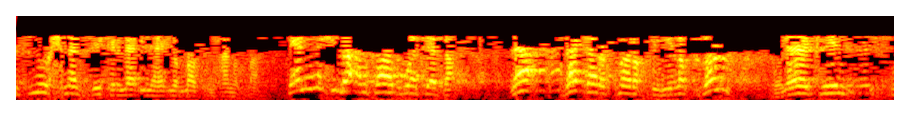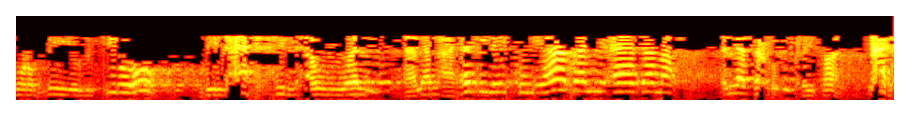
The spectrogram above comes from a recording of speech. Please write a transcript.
مسموح إحنا الذكر لا إله إلا الله سبحان الله. يعني ماشي بألفاظ وكذا. لا ذكر اسم ربه لفظا ولكن اسم ربه يذكره بالعهد الأول. ألم عهد إليكم يا بني آدم الا تعبدوا الشيطان؟ العهد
